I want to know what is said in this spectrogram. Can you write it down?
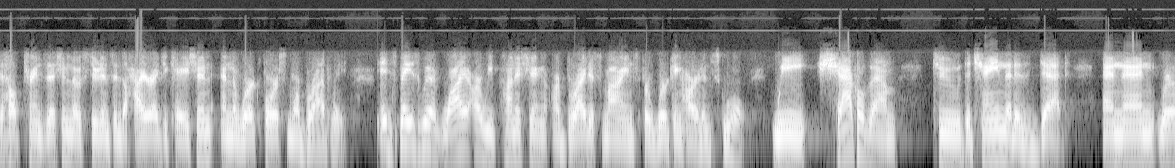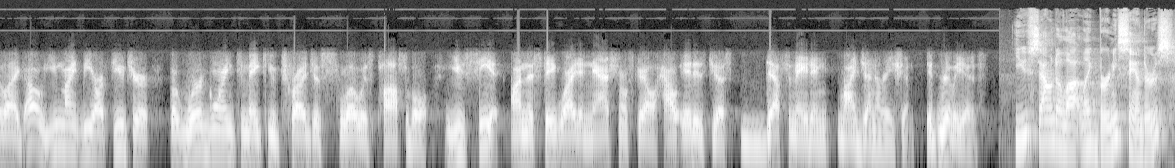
to help transition those students into higher education and the workforce more broadly. It's basically like, why are we punishing our brightest minds for working hard in school? We shackle them to the chain that is debt And then we're like, oh, you might be our future, but we're going to make you trudge as slow as possible. You see it on the statewide and national scale how it is just decimating my generation. It really is. You sound a lot like Bernie Sanders.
